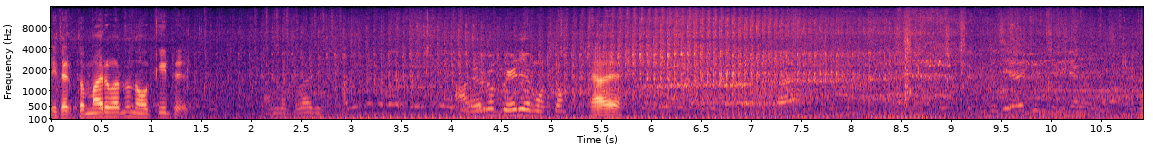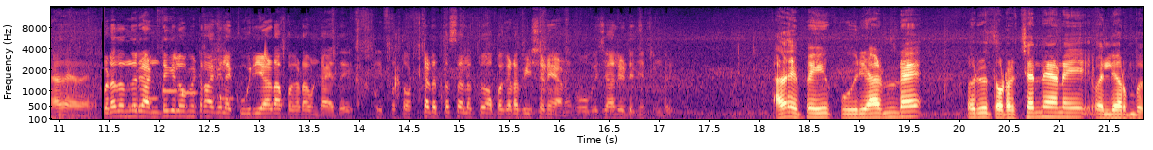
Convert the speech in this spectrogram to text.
വിദഗ്ധന്മാർ വന്ന് നോക്കിയിട്ട്. അതെ. അതെ അതെ. ഇവിടെ നിന്ന് രണ്ട് കിലോമീറ്റർ അകലെ കൂരിയാട് അപകടം ഉണ്ടായത്. ഇപ്പൊ തൊട്ടടുത്ത സ്ഥലത്തും അപകട ഭീഷണിയാണ്. ഓവുചാൽ ഇടിഞ്ഞിട്ടുണ്ട്. അതെ ഇപ്പൊ ഈ കൂരിയാടിന്റെ ഒരു തുടർച്ച തന്നെയാണ് ഈ വല്യറമ്പ്.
